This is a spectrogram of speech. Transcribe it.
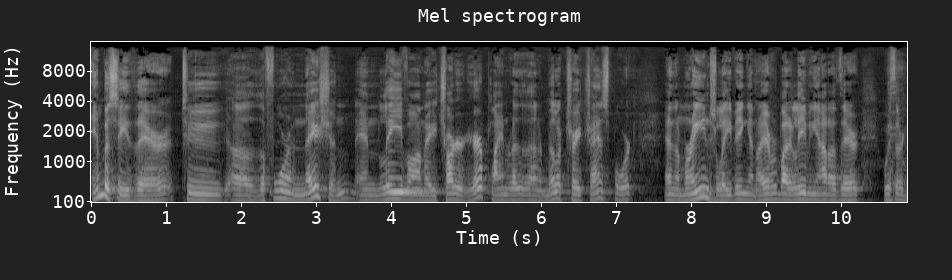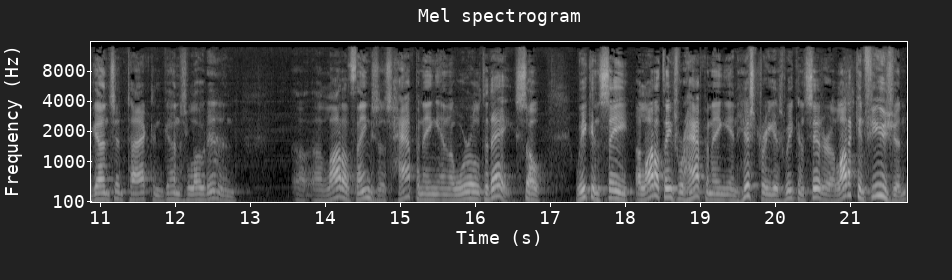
embassy there to uh, the foreign nation and leave on a chartered airplane rather than a military transport, and the Marines leaving, and everybody leaving out of there with their guns intact and guns loaded, and uh, a lot of things is happening in the world today. So we can see a lot of things were happening in history as we consider a lot of confusion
